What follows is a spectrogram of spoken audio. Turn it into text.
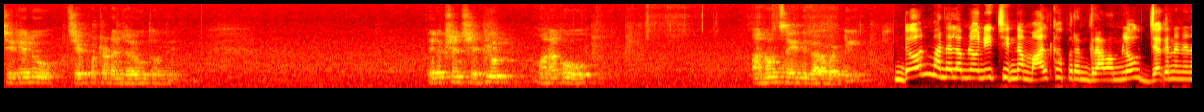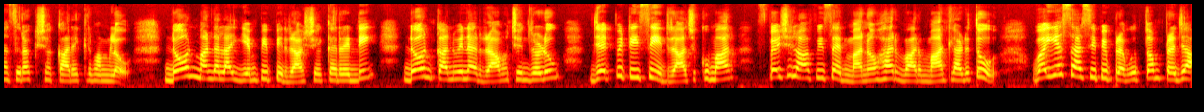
చర్యలు చేపట్టడం జరుగుతుంది. ఎలక్షన్ షెడ్యూల్ మనకు అనౌన్స్ అయింది కాబట్టి డోన్ మండలంలోని చిన్న మాల్కాపురం గ్రామంలో జగనన్న సురక్ష కార్యక్రమంలో డోన్ మండల MPP Rajasekhar Reddy Dhone convener Ramachandrudu ZPTC Rajkumar special officer Manohar వారు మాట్లాడుతూ వైఎస్ఆర్సీపీ ప్రభుత్వం ప్రజా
